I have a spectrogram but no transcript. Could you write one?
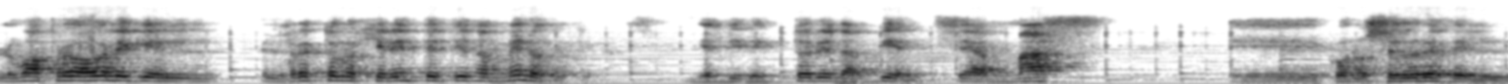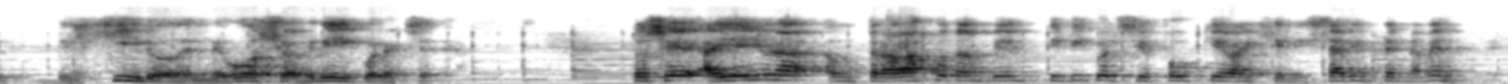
Lo más probable es que el, resto de los gerentes entiendan menos de finanzas. y el directorio también sean más eh, conocedores del, giro, del negocio agrícola, etc. Entonces, ahí hay un trabajo también típico del CFO que evangelizar internamente.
